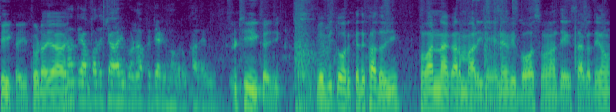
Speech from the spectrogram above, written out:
ਠੀਕ ਆ ਜੀ ਥੋੜਾ ਜਿਹਾ ਉਹਨਾਂ ਤੇ ਆਪਾਂ ਤੇ ਚਾਰ ਹੀ ਬਣਾ ਆਪੇ ਦਿਹਾੜੀ ਮਗਰੋਂ ਖਾ ਲੈਣੀ। ਠੀਕ ਆ ਜੀ। ਇਹ ਵੀ ਤੋੜ ਕੇ ਦਿਖਾ ਦਿਓ ਜੀ। ਹਵਾਨਾ ਕਰਮ ਵਾਲੀ ਨੇ ਇਹਨੇ ਵੀ ਬਹੁਤ ਸੋਹਣਾ ਦੇਖ ਸਕਦੇ ਹੋ।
